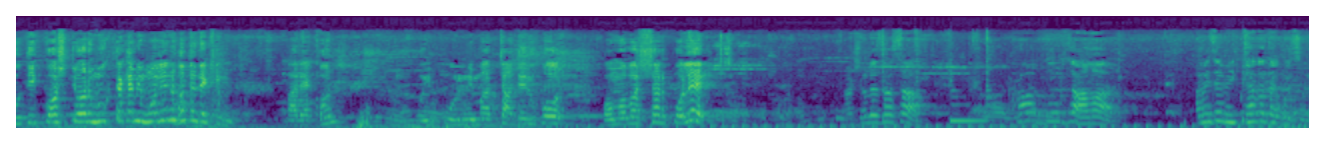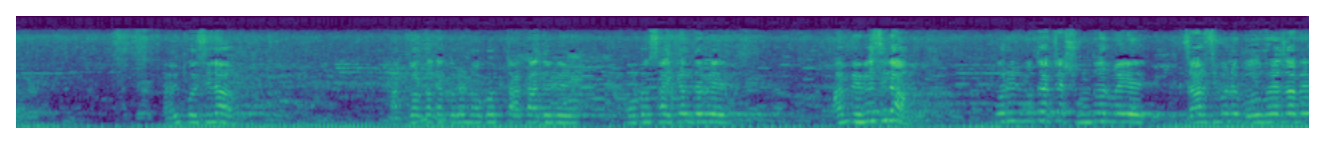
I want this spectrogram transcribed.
অতি কষ্টে ওর মুখটাকে আমি মলিন হতে দেখিনি। আর এখন ওই পূর্ণিমার চাঁদের উপর অমাবস্যার পোলে আসলে চাচা সব দোষ যে আমার। আমি যে মিথ্যা কথা কইছিলাম আমি কইছিলাম আটকর টাকা করে নগদ টাকা দেবে মোটর সাইকেল দেবে। আমি ভেবেছিলাম পরীর মতো একটা সুন্দর মেয়ে যার জীবনে বউ হয়ে যাবে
